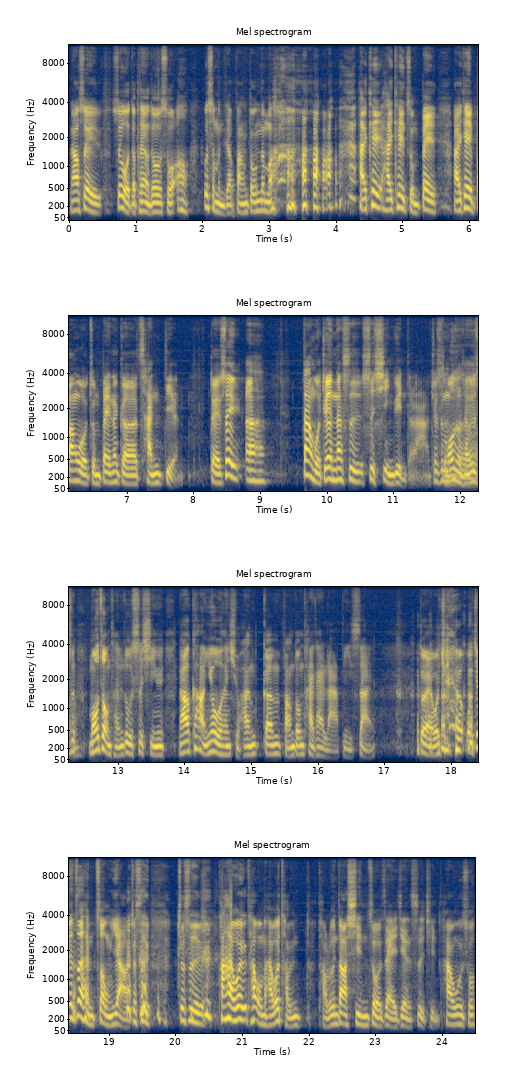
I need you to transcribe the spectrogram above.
然后所以所以我的朋友都说哦，为什么你的房东那么 还可以还可以准备还可以帮我准备那个餐点，对，所以呃。但我觉得那是是幸运的啦，就是某种程度是某种程度是幸运，然后刚好因为我很喜欢跟房东太太拉比赛，对我觉得我觉得这很重要，就是就是他还会他我们还会讨论讨论到星座这一件事情，他会问说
